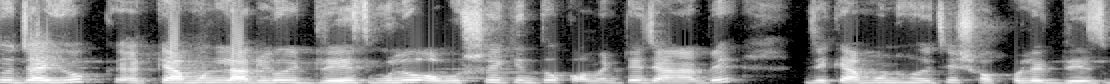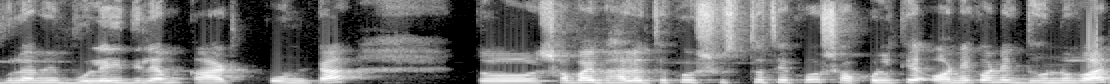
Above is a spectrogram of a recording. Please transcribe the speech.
তো যাই হোক কেমন লাগল ওই ড্রেসগুলো অবশ্যই কিন্তু কমেন্টে জানাবে যে কেমন হয়েছে। সকলের ড্রেসগুলো আমি বলেই দিলাম, কার কোনটা। তো সবাই ভালো থেকো, সুস্থ থেকো। সকলকে অনেক অনেক ধন্যবাদ,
